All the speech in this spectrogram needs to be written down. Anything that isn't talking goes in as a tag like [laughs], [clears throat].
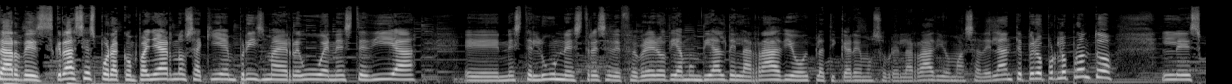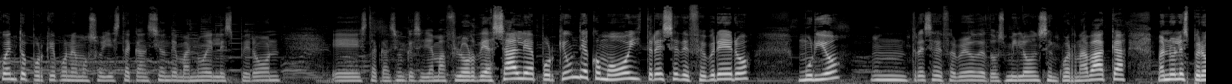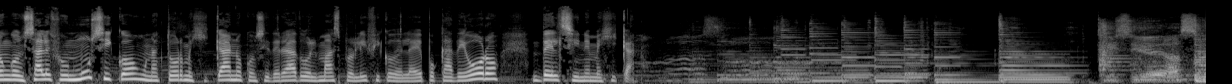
Tardes, gracias por acompañarnos aquí en Prisma RU en este día en este lunes 13 de febrero, Día Mundial de la Radio. Hoy platicaremos sobre la radio más adelante, pero por lo pronto les cuento por qué ponemos hoy esta canción de Manuel Esperón, eh, esta canción que se llama Flor de Azalea, porque un día como hoy, 13 de febrero, murió un 13 de febrero de 2011 en Cuernavaca. Manuel Esperón González fue un músico, un actor mexicano considerado el más prolífico de la época de oro del cine mexicano. Quisiera ser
